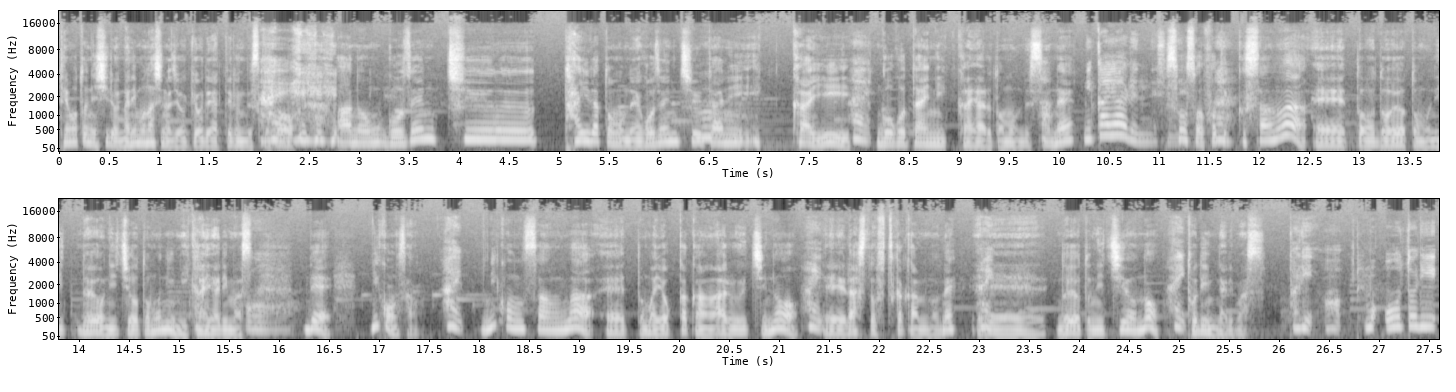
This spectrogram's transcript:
手元に資料何もなしの状況でやってるんですけど、はい。あの午前中帯だと思うんで午前中帯に1回、はい。午後帯に1回あると思うんですよね。2回あるんですね。そうそう。フォティッククスさんは、えー、と土曜ともに土曜日曜ともに2回やります。でニコンさんはい。ニコンさんは、えーとまあ、4日間あるうちの、はい。えーラスト2日間のね、はい。えー土曜と日曜のはい。鳥になります。鳥。あもう大鳥。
